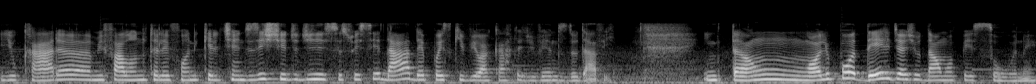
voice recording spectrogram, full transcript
E o cara me falou no telefone que ele tinha desistido de se suicidar depois que viu a carta de vendas do Davi. Então, olha o poder de ajudar uma pessoa, né?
